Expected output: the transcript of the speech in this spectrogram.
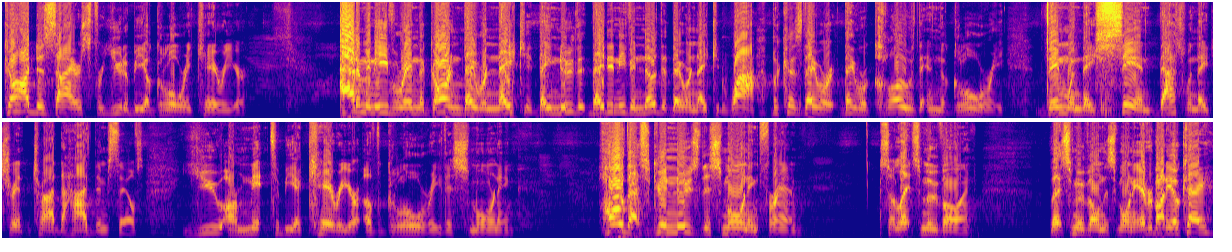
God desires for you to be a glory carrier. Adam and Eve were in the garden, they were naked. They knew that they didn't even know that they were naked. Why? Because they were, they were clothed in the glory. Then when they sinned, that's when they tried to hide themselves. You are meant to be a carrier of glory this morning. Oh, that's good news this morning, friend. So let's move on. Let's move on this morning. Everybody okay?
